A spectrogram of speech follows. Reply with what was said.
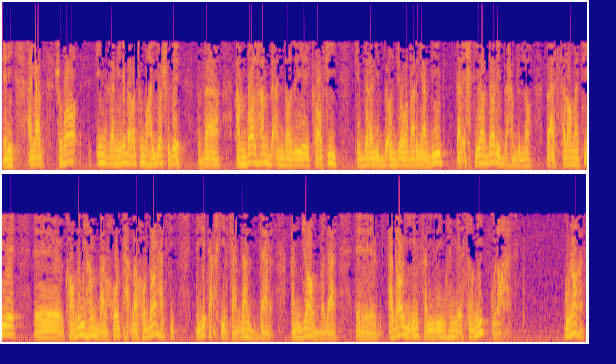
یعنی اگر شما این زمینه براتون مهیا شده و اموال هم به اندازه کافی که بروید به آنجا و برگردید در اختیار دارید به حمدالله و از سلامتی کاملی هم برخورد برخوردار هستید. دیگه تأخیر کردن در انجام و در ادای این فریضه مهم اسلامی گناه است. گناه است.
